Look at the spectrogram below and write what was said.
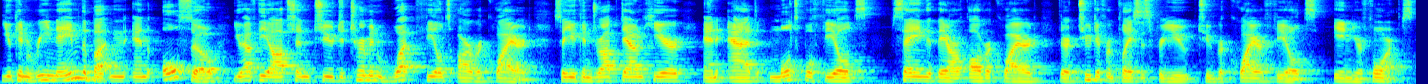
you can rename the button and also you have the option to determine what fields are required. So you can drop down here and add multiple fields saying that they are all required. There are two different places for you to require fields in your forms.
